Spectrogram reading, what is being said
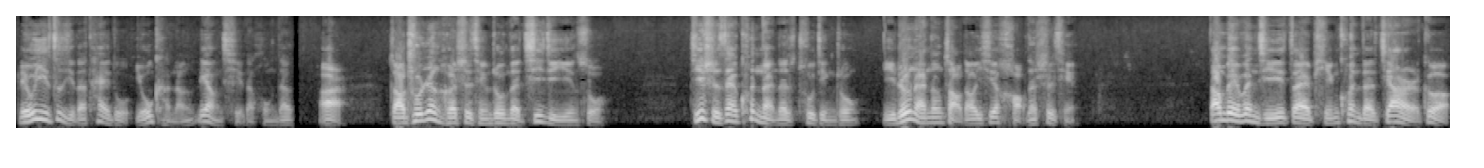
留意自己的态度有可能亮起的红灯。二。找出任何事情中的积极因素，即使在困难的处境中，你仍然能找到一些好的事情。当被问及在贫困的加尔各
